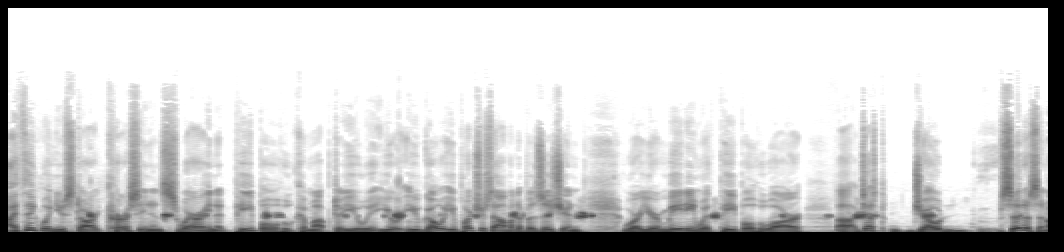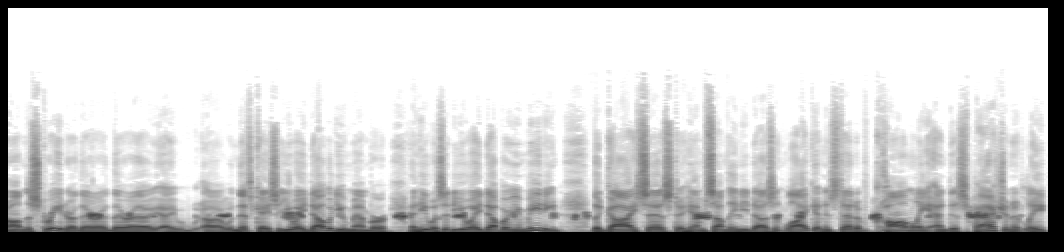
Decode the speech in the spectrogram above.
I think when you start cursing and swearing at people who come up to you, you you go you put yourself in a position where you're meeting with people who are uh, just Joe citizen on the street, or they're they're a, a uh, in this case a UAW member, and he was at a UAW meeting. The guy says to him something he doesn't like, and instead of calmly and dispassionately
